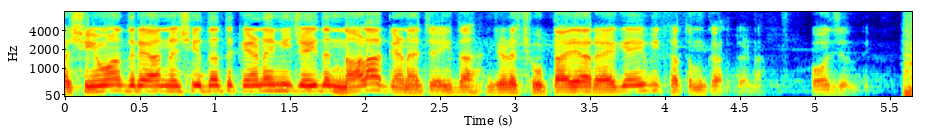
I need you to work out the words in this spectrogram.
ਆ ਛੇਵਾਂ ਦਰਿਆ ਨਸ਼ੇ ਦਾ ਤਾਂ ਕਹਿਣਾ ਹੀ ਨਹੀਂ ਚਾਹੀਦਾ, ਨਾਲਾ ਕਹਿਣਾ ਚਾਹੀਦਾ, ਜਿਹੜਾ ਛੋਟਾ ਜਿਹਾ ਰਹਿ ਗਿਆ, ਇਹ ਵੀ ਖਤਮ ਕਰ ਦੇਣਾ। ਬਹੁਤ ਜਲਦੀ।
